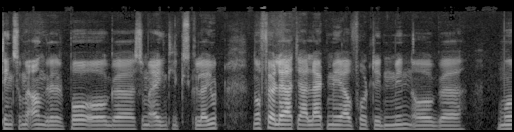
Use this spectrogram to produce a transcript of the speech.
ting som jeg angrer på og uh, som jeg egentlig ikke skulle ha gjort. Nå føler jeg at jeg har lært mye av fortiden min, og uh, må,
